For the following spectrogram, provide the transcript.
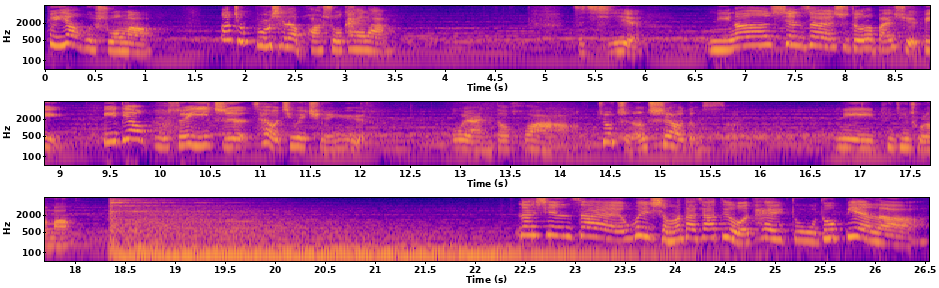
不一样会说吗？那就不如现在把话说开啦。子琪，你呢？现在是得了白血病，一定要骨髓移植才有机会痊愈，不然的话就只能吃药等死了。你听清楚了吗？那现在为什么大家对我态度都变了？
